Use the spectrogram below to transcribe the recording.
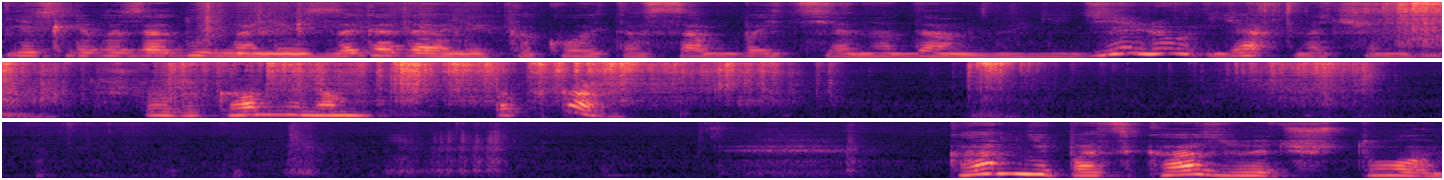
если вы задумались, загадали какое-то событие на данную неделю, я начинаю. Что же камни нам подскажут? Камни подсказывают, что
